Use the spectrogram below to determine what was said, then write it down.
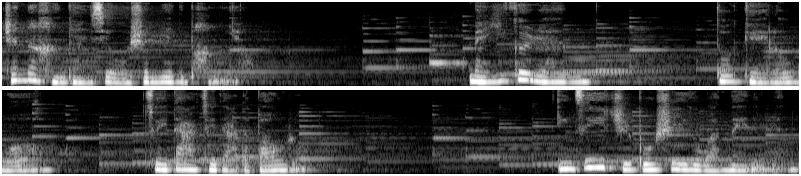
真的很感谢我身边的朋友，每一个人都给了我最大最大的包容。影子一直不是一个完美的人。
